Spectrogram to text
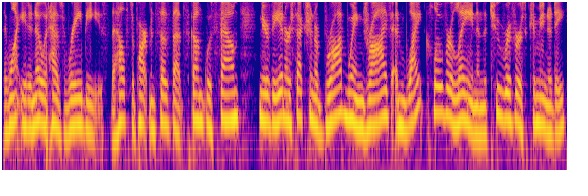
They want you to know it has rabies. The health department says that skunk was found near the intersection of Broadwing Drive and White Clover Lane in the Two Rivers community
